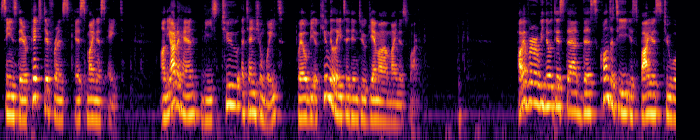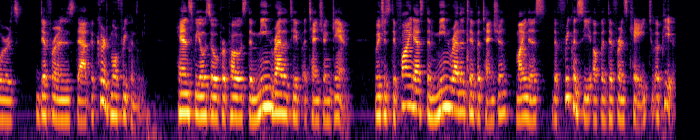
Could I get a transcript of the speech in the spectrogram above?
since their pitch difference is minus 8. On the other hand, these two attention weights will be accumulated into gamma minus 5. However, we notice that this quantity is biased towards difference that occurred more frequently. Hence, we also propose the mean relative attention gain, which is defined as the mean relative attention minus the frequency of a difference k to appear.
